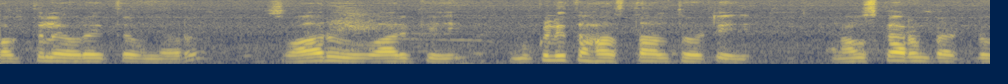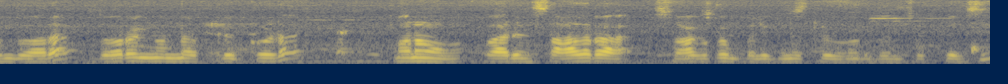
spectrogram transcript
భక్తులు ఎవరైతే ఉన్నారో వారు వారికి ముకులిత హస్తాలతోటి నమస్కారం పెట్టడం ద్వారా దూరంగా ఉన్నప్పటికి కూడా మనం వారిని సాదర స్వాగతం పలికినట్లు ఉండదని చెప్పేసి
